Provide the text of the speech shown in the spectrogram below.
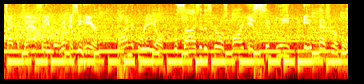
the type of tenacity we're witnessing here. Unreal. The size of this girl's heart is simply immeasurable.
